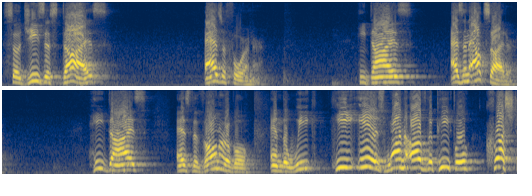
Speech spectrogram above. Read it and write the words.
So Jesus dies as a foreigner, he dies as an outsider, he dies as the vulnerable and the weak. He is one of the people crushed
